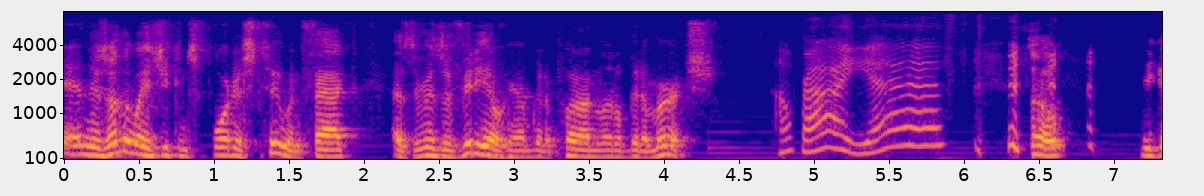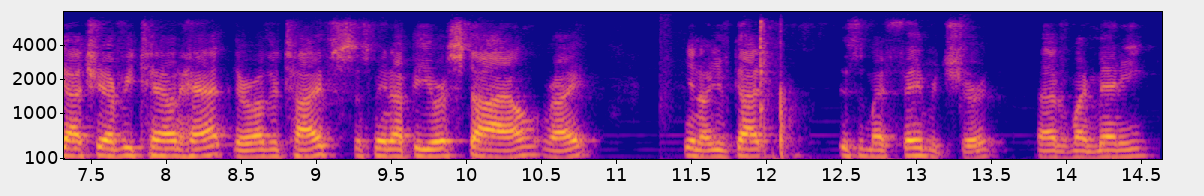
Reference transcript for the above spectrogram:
And there's other ways you can support us too. In fact as there is a video here i'm going to put on a little bit of merch all right yes so you got your Everytown hat. There are other types. This may not be your style, right? You know, you've got this is my favorite shirt out of my many.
